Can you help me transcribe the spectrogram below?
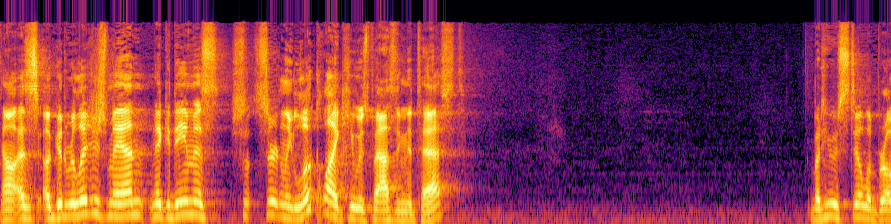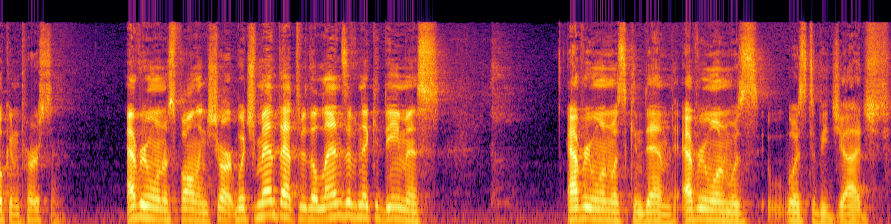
Now, as a good religious man, Nicodemus certainly looked like he was passing the test, but he was still a broken person. Everyone was falling short, which meant that through the lens of Nicodemus, everyone was condemned, everyone was, was to be judged.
